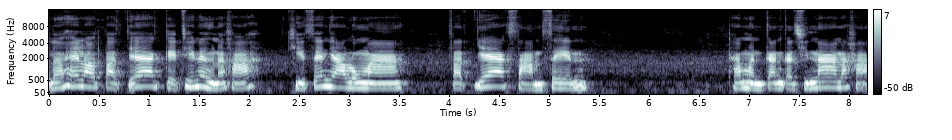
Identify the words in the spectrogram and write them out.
แล้วให้เราตัดแยกเกรดที่หนึ่งนะคะ ขีดเส้นยาวลงมา ตัดแยกสามเซนทำเหมือนกันกับชิ้นหน้านะคะ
